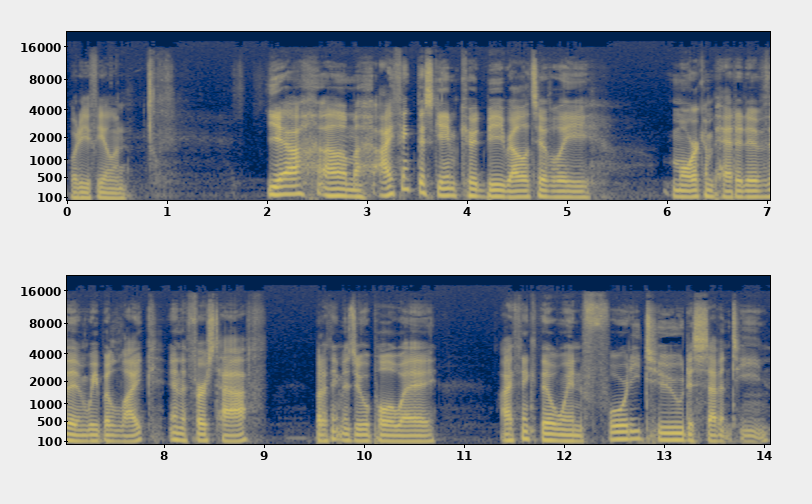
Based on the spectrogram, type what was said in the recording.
What are you feeling? Yeah, um, I think this game could be relatively more competitive than we would like in the first half, but I think Mizzou will pull away. I think they'll win 42 to 17.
